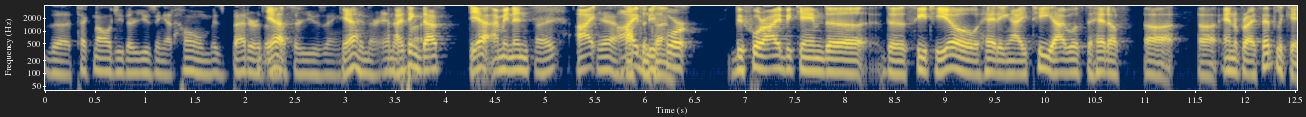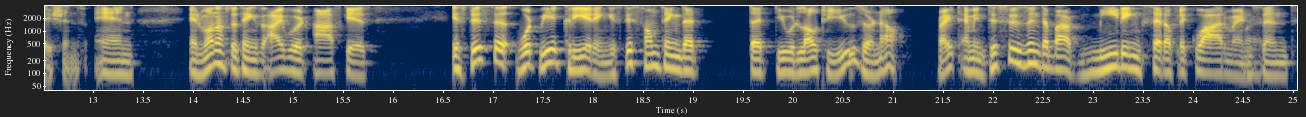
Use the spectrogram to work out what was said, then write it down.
the technology they're using at home is better than yes. what they're using yeah. in their enterprise. I think that yeah, I mean and right? I yeah. I Oftentimes. before before I became the the CTO heading IT, I was the head of uh, uh, enterprise applications and and one of the things I would ask is is this a, what we are creating? Is this something that that you would love to use or no? Right? I mean, this isn't about meeting set of requirements right. and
